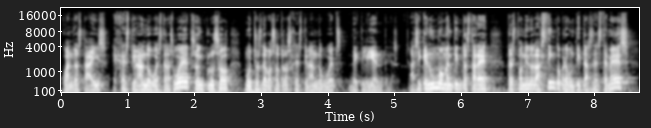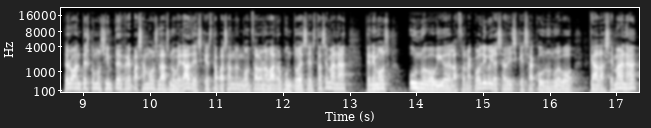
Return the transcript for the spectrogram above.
cuando estáis gestionando vuestras webs o incluso muchos de vosotros gestionando webs de clientes. Así que en un momentito estaré respondiendo las 5 preguntitas de este mes, pero antes como siempre repasamos las novedades que está pasando en gonzalonavarro.es esta semana. Tenemos un nuevo vídeo de la zona código, ya sabéis que saco uno nuevo cada semana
